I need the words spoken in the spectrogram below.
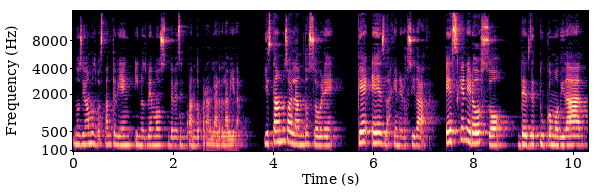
Nos llevamos bastante bien y nos vemos de vez en cuando para hablar de la vida. Y estábamos hablando sobre qué es la generosidad. ¿Es generoso desde tu comodidad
